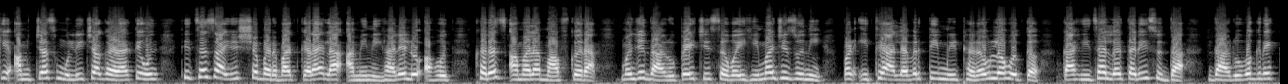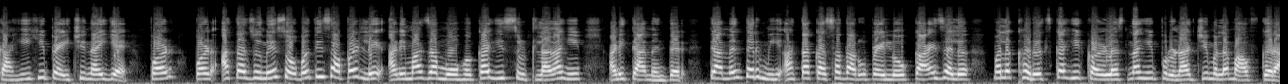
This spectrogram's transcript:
की आमच्याच मुलीच्या घरात येऊन तिचंच आयुष्य बर्बाद करायला आम्ही निघालेलो आहोत. खरंच आम्हाला माफ करा. म्हणजे दारू प्यायची सवय ही माझी जुनी पण इथे आल्यावरती मी ठरवलं होतं. काही झालं तरी सुद्धा दारू वगैरे काहीही प्यायची नाहीये. पण पण आता जुने सोबती सापडले आणि माझा मोह काही सुटला नाही. आणि त्यानंतर त्यानंतर मी आता कसा दारू प्यायलो काय झालं मला खरंच काही कळलंच नाही. पूर्णाजी मला माफ करा.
